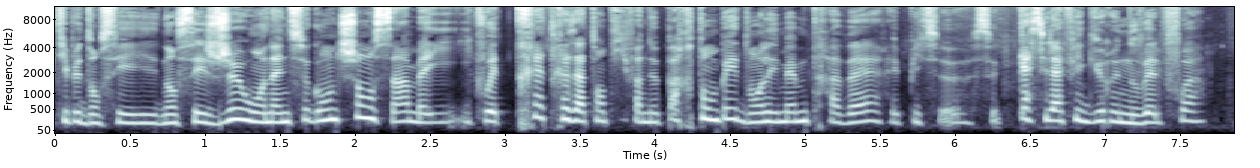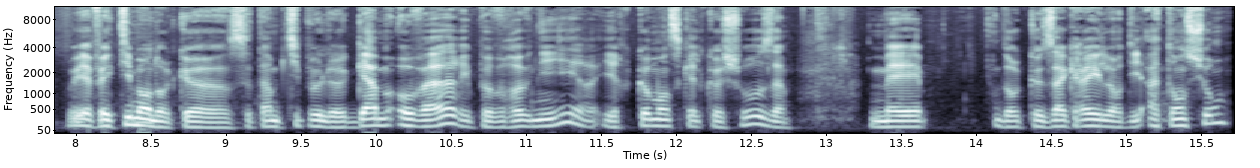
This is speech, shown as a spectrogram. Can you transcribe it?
petit peu dans ces, dans ces jeux où on a une seconde chance. Hein, mais il faut être très très attentif à ne pas retomber dans les mêmes travers et puis se, casser la figure une nouvelle fois. Oui, effectivement. Donc euh, c'est un petit peu le game over. Ils peuvent revenir, ils recommencent quelque chose. Mais donc Zacharie leur dit attention,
